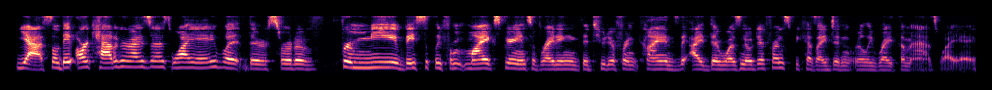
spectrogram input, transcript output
Yeah, so they are categorized as YA, but they're sort of for me, basically from my experience of writing the two different kinds, I, there was no difference because I didn't really write them as YA.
